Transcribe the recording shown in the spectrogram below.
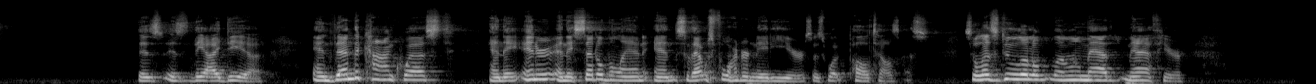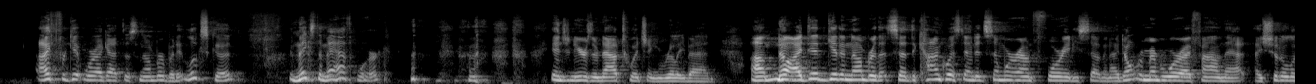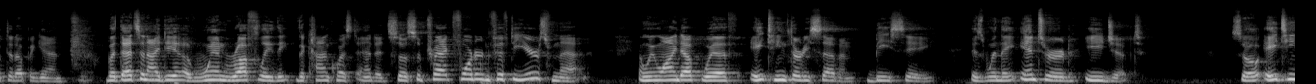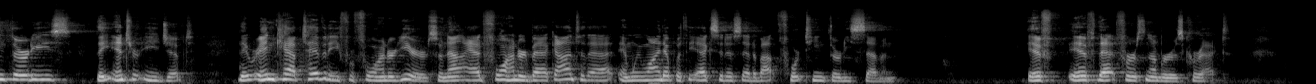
is, is the idea. And then the conquest, and they enter and they settle the land, and so that was 480 years, is what Paul tells us. So let's do a little, little math, math here. I forget where I got this number, but it looks good. It makes the math work. engineers are now twitching really bad. Um, no, I did get a number that said the conquest ended somewhere around 487. I don't remember where I found that. I should have looked it up again. But that's an idea of when roughly the, the conquest ended. So subtract 450 years from that, and we wind up with 1837 BC is when they entered Egypt. So 1830s, they enter Egypt. They were in captivity for 400 years. So now add 400 back onto that, and we wind up with the Exodus at about 1437 if, if that first number is correct.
